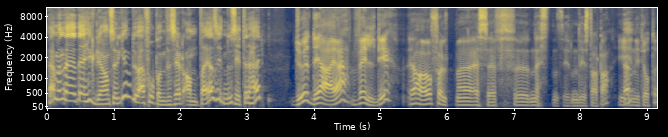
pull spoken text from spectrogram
Ja, men eh, Det er hyggelig, Hans Jørgen. Du er fotballinteressert, antar jeg, siden du sitter her. Du, det er jeg. Veldig. Jeg har jo fulgt med SF eh, nesten siden de starta, i Ja. 98.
